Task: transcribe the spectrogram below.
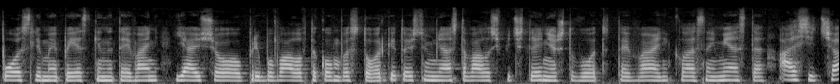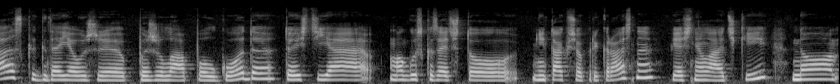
после моей поездки на Тайвань, я еще пребывала в таком восторге. То есть у меня оставалось впечатление, что вот Тайвань классное место. А сейчас, когда я уже пожила полгода. То есть я могу сказать, что не так все прекрасно. Я сняла очки, но,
